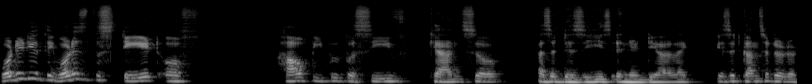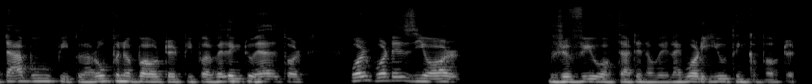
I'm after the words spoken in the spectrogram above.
What did you think? What is the state of how people perceive cancer as a disease in India? Like, is it considered a taboo? People are open about it. People are willing to help, or what? What is your review of that in a way? Like, what do you think about it?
